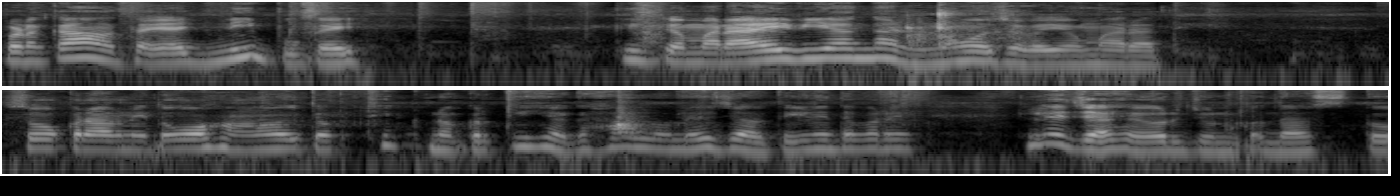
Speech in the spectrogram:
પણ કાં થાય, આજ નહીં પૂગાય કે અમારા આવ્યા આંગા ન જવાય અમારાથી. છોકરાઓની તો ઓહાણ હોય તો ઠીક, નકર કહે કે હાલો લઈ જાવ એને તમારે લઈ જાય અર્જુન કદાચ, તો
